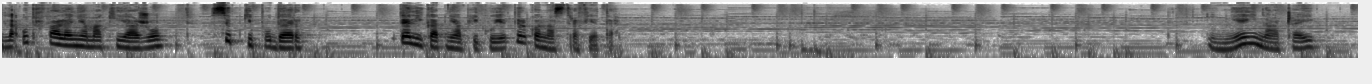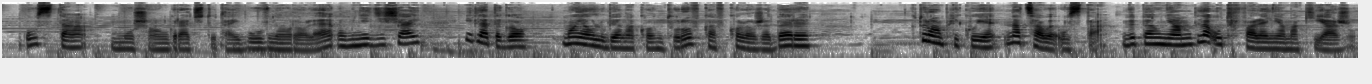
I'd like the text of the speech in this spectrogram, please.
Dla utrwalenia makijażu sypki puder delikatnie aplikuję tylko na strefie T. I nie inaczej usta muszą grać tutaj główną rolę u mnie dzisiaj i dlatego moja ulubiona konturówka w kolorze bery, którą aplikuję na całe usta. Wypełniam dla utrwalenia makijażu.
